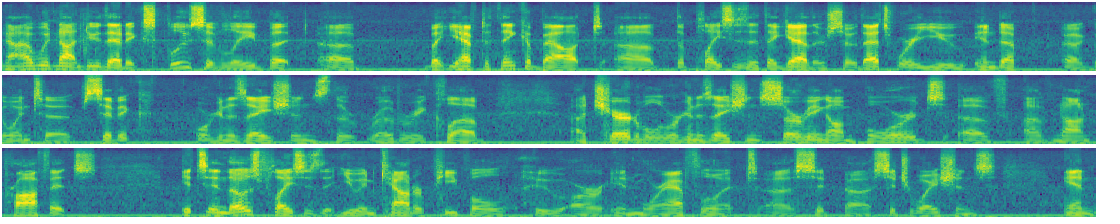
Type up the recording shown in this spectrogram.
Now I would not do that exclusively, but uh, but you have to think about uh, the places that they gather. So that's where you end up uh, going to civic organizations, the Rotary Club, uh, charitable organizations, serving on boards of, of nonprofits. It's in those places that you encounter people who are in more affluent uh, sit, uh, situations and,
